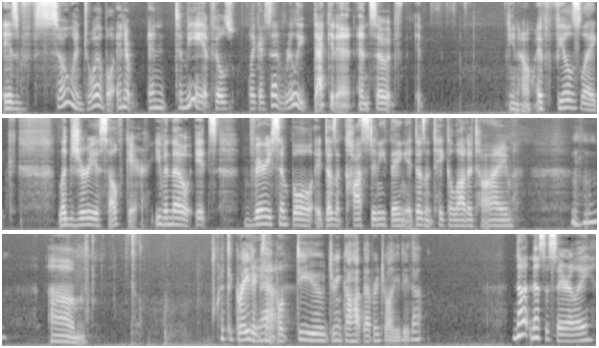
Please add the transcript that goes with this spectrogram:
is v- so enjoyable. And it, and to me, it feels, like I said, really decadent. And so it, it you know, it feels like luxurious self care, even though it's very simple. It doesn't cost anything. It doesn't take a lot of time. Mhm. Um, That's a great example. Do you drink a hot beverage while you do that? Not necessarily.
